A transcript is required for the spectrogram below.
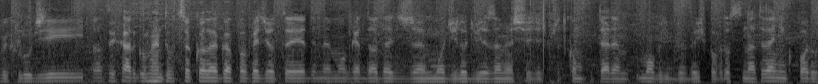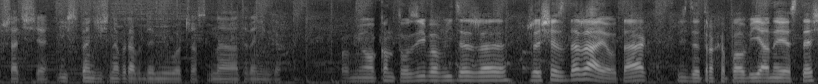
ciekawych ludzi Do tych argumentów, co kolega powiedział, to jedyne mogę dodać, że młodzi ludzie zamiast siedzieć przed komputerem mogliby wyjść po prostu na trening, poruszać się i spędzić naprawdę miło czas na treningach. Pomimo kontuzji, bo widzę, że, że się zdarzają, tak? Widzę, trochę poobijany jesteś.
